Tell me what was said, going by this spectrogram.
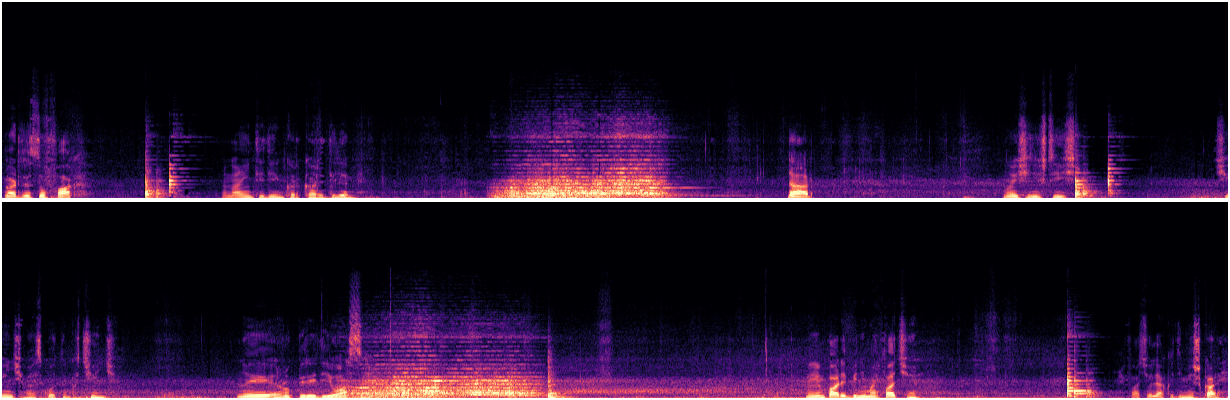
Care trebuie să o fac înainte de încărcare de lemne. Dar noi și niște iși. 5, mai scot încă 5. Nu e rupire de oase. Mie îmi pare bine, mai face mai face o leacă de mișcare.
